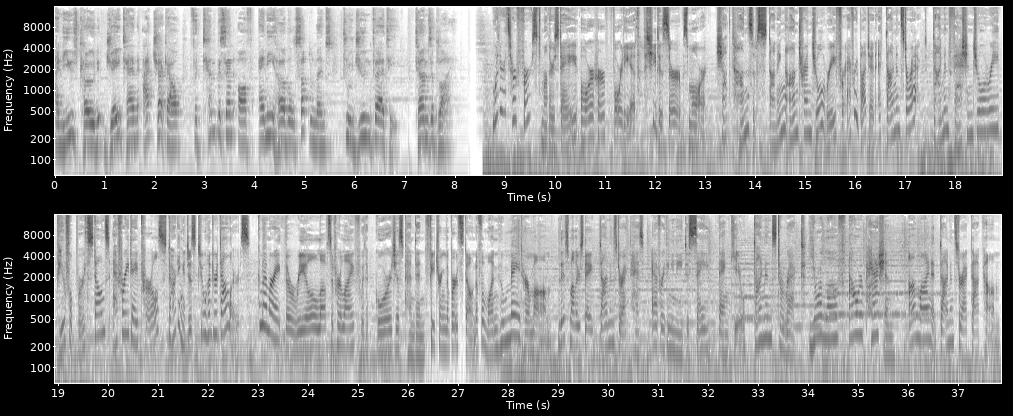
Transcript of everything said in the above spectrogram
and use code J10 at checkout for 10% off any herbal supplements through June 30. Terms apply. Whether it's her first Mother's Day or her 40th, she deserves more. Shop tons of stunning on trend jewelry for every budget at Diamonds Direct. Diamond fashion jewelry, beautiful birthstones, everyday pearls starting at just $200. Commemorate the real loves of her life with a gorgeous pendant featuring the birthstone of the one who made her mom. This Mother's Day, Diamonds Direct has everything you need to say thank you. Diamonds Direct, your love, our passion. Online at diamondsdirect.com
